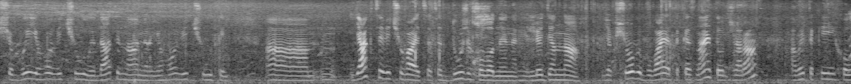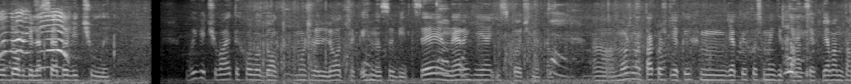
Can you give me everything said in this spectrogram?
щоб ви його відчули, дати намір його відчути. А, як це відчувається? Це дуже холодна енергія, льодяна. Якщо ви буває таке, знаєте, от жара, а ви такий холодок біля себе відчули. Ви відчуваєте холодок, може льод такий на собі. Це енергія істочника. Можна також в яких, якихось медитаціях. Я вам дам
